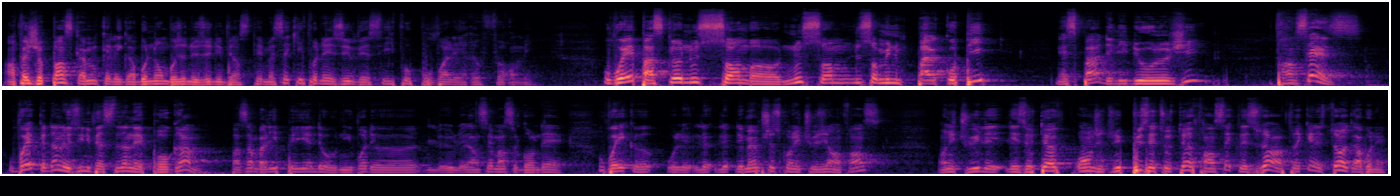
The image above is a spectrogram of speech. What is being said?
en fait, je pense quand même que les Gabonais ont besoin des universités, mais ce qu'il faut des universités, il faut pouvoir les réformer. Vous voyez, parce que nous sommes, euh, nous sommes, nous sommes une pâle copie, n'est-ce pas, de l'idéologie française. Vous voyez que dans les universités, dans les programmes, par exemple à l'IPN au niveau de l'enseignement secondaire, vous voyez que les mêmes choses qu'on étudie en France, on utilise les, auteurs, on utilise plus les auteurs français que les auteurs africains, les auteurs gabonais.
